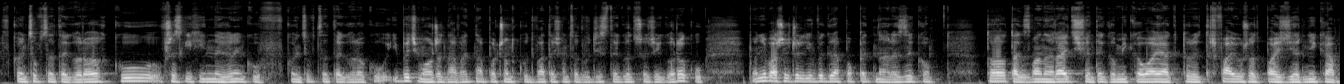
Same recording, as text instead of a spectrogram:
w końcówce tego roku, wszystkich innych rynków w końcówce tego roku i być może nawet na początku 2023 roku, ponieważ jeżeli wygra popyt na ryzyko, to tak zwany rajd świętego Mikołaja, który trwa już od października,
